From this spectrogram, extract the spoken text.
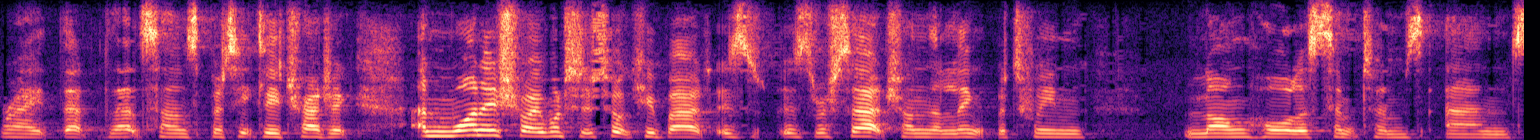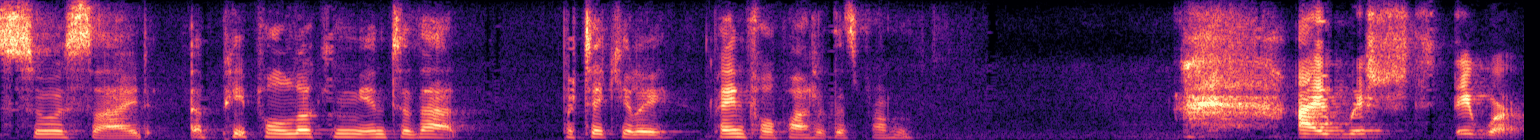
Right, that, that sounds particularly tragic. And one issue I wanted to talk to you about is, is research on the link between long hauler symptoms and suicide. Are people looking into that particularly painful part of this problem? I wish they were.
